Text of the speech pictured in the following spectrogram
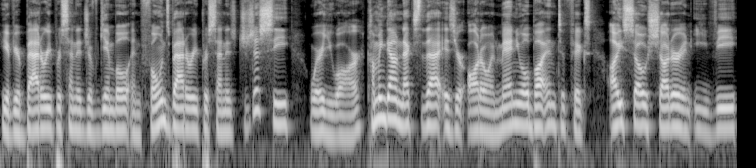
You have your battery percentage of gimbal and phone's battery percentage to just see where you are. Coming down next to that is your auto and manual button to fix ISO, shutter, and EV.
